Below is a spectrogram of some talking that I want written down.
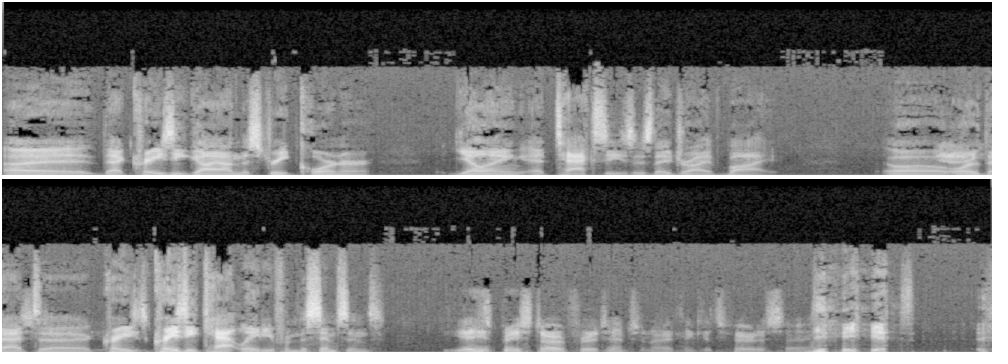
uh, that crazy guy on the street corner yelling at taxis as they drive by. Uh, Yeah, or that uh, crazy crazy cat lady from The Simpsons. Yeah, he's pretty starved for attention. I think it's fair to say. yes.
